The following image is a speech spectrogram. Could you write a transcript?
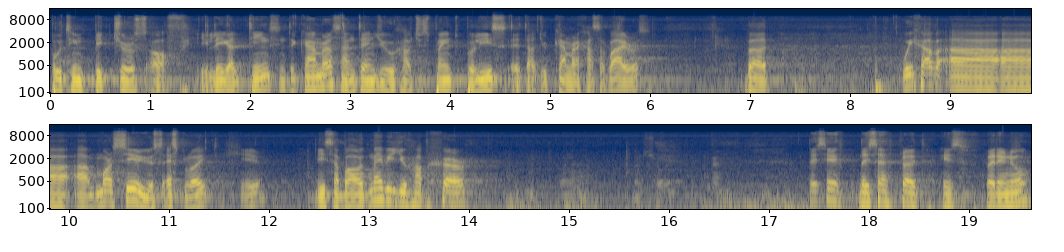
putting pictures of illegal things in the cameras and then you have to explain to police uh, that your camera has a virus. But we have a, a, a more serious exploit here. It's about maybe you have heard. This, is, this exploit is very new.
